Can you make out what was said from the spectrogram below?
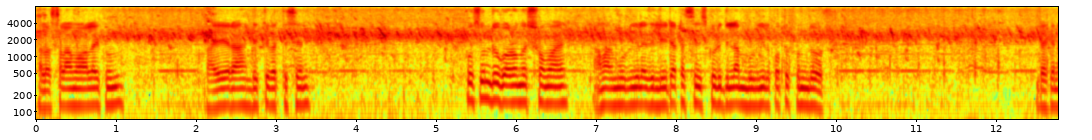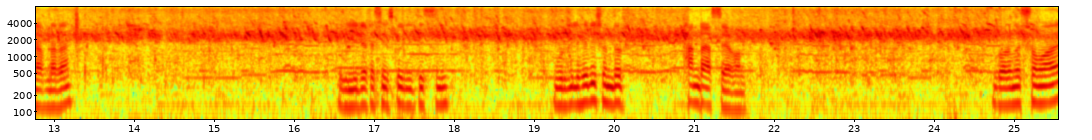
হ্যালো, আসসালামু আলাইকুম। ভাইয়েরা, দেখতে পাচ্ছেন? প্রচণ্ড গরমের সময় আমার মুরগিগুলো যে লিটারটা চেঞ্জ করে দিলাম, মুরগিগুলো কত সুন্দর। দেখেন আপনারা। লিটারটা চেঞ্জ করে দিতেছি। মুরগিগুলো হেবি সুন্দর, ঠান্ডা আছে এখন। গরমের সময়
